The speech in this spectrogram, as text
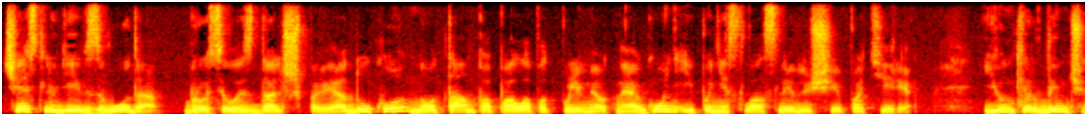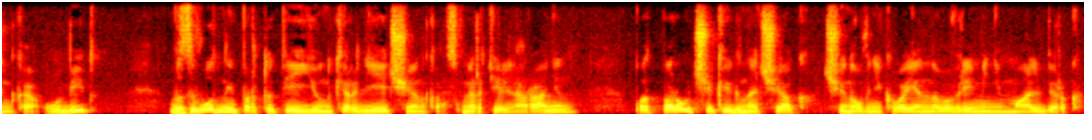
Часть людей взвода бросилась дальше по виадуку, но там попала под пулеметный огонь и понесла следующие потери. Юнкер Дымченко убит, взводный портупей юнкер Дьяченко смертельно ранен, подпоручик Игначак, чиновник военного времени Мальберг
